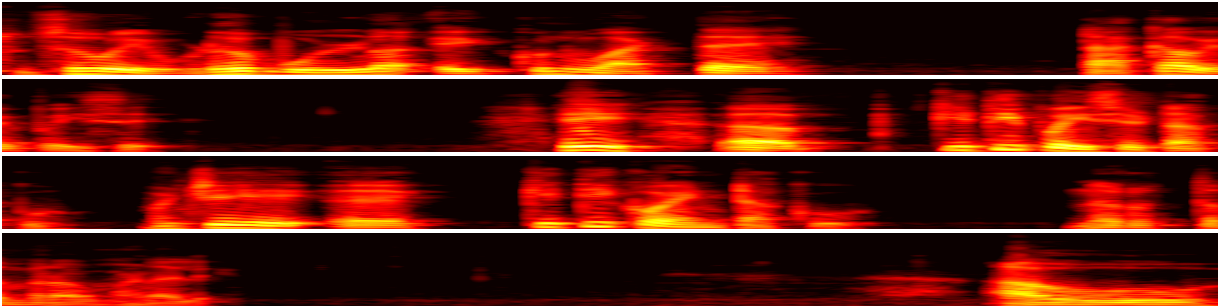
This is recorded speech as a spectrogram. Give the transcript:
तुझं एवढं बोलणं ऐकून वाटतंय टाकावे पैसे. हे किती पैसे टाकू? म्हणजे किती कॉईन टाकू? नरोत्तमराव म्हणाले. अहो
